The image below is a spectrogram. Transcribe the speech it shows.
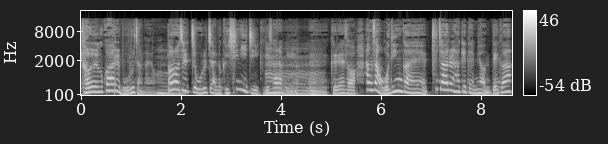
결과를 모르잖아요. 음. 떨어질지 오를지 알면 그게 신이지 그게 사람이에요. 음. 네, 그래서 항상 어딘가에 투자를 하게 되면 내가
